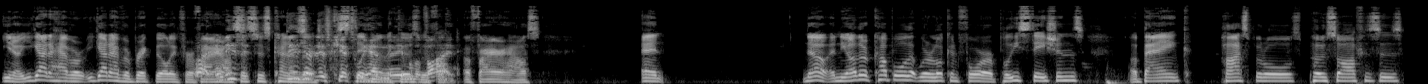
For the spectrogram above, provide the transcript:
you know you got to have a you got to have a brick building for a Right, firehouse. That's just kind of these the are just stigma that goes with a- a firehouse. And no, and the other couple that we're looking for are police stations, a bank, hospitals, post offices.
